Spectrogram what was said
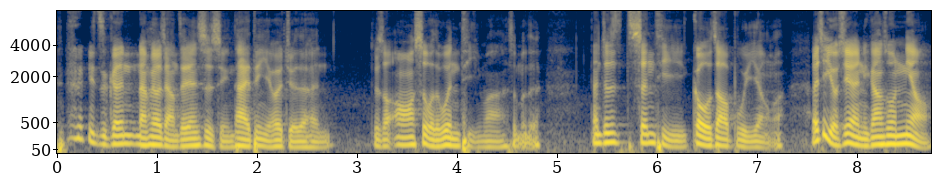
一直跟男朋友讲这件事情，他一定也会觉得很，就说哦，是我的问题吗？什么的。但就是身体构造不一样嘛。而且有些人，你刚刚说尿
